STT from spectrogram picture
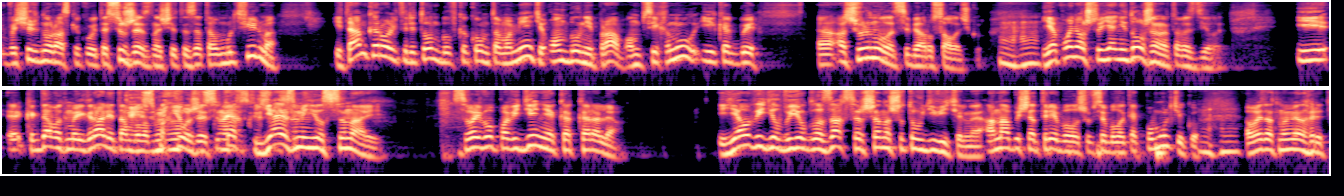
в очередной раз какой-то сюжет, значит, из этого мультфильма, и там король Тритон был в каком-то моменте, он был неправ, он психанул и как бы э, отшвырнул от себя русалочку. Мгм. Я понял, что я не должен этого сделать. И э, когда вот мы играли, там Ты была похожая ситуация. Я изменил сценарий своего поведения как короля. И я увидел в ее глазах совершенно что-то удивительное. Она обычно требовала, чтобы все было как по мультику, Мгм. а в этот момент говорит,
